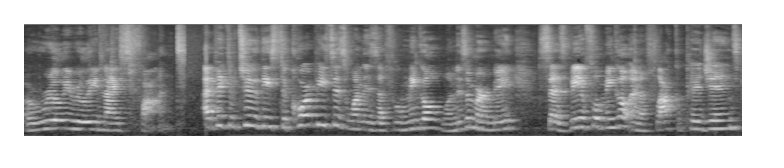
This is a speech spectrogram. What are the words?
a really, really nice font. I picked up two of these decor pieces. One is a flamingo, one is a mermaid. It says, be a flamingo and a flock of pigeons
